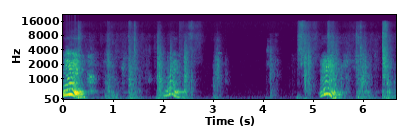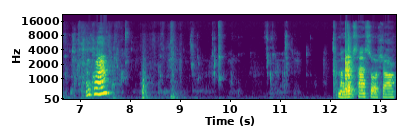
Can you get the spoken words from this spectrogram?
Mmm. Mmm. Mmm. Okay. My lips hot sauce, y'all.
